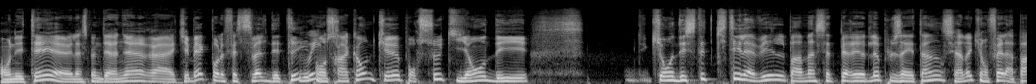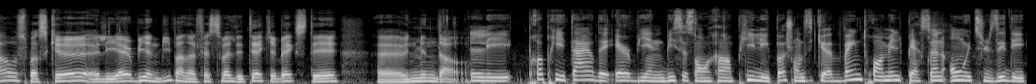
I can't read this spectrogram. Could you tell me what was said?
On était euh, la semaine dernière à Québec pour le festival d'été. Oui. On se rend compte que pour ceux qui ont des qui ont décidé de quitter la ville pendant cette période-là plus intense, il y en a qui ont fait la passe parce que les Airbnb pendant le festival d'été à Québec, c'était euh, une mine d'or. les propriétaires de Airbnb se sont remplis les poches. On dit que 23 000 personnes ont utilisé des,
